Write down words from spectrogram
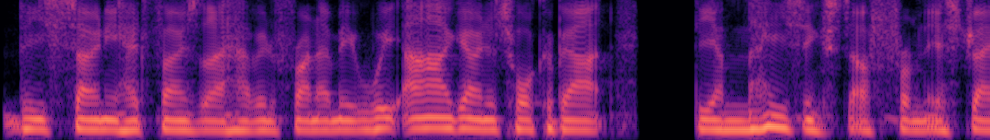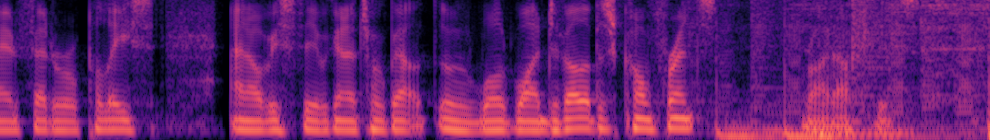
these Sony headphones that I have in front of me. We are going to talk about the amazing stuff from the Australian Federal Police. And obviously, we're going to talk about the Worldwide Developers Conference right after this.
